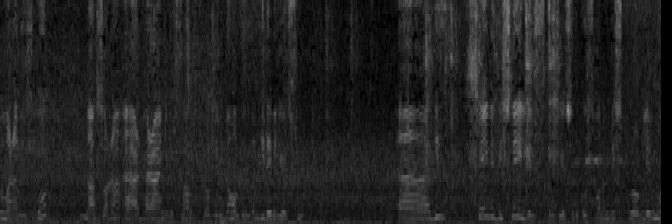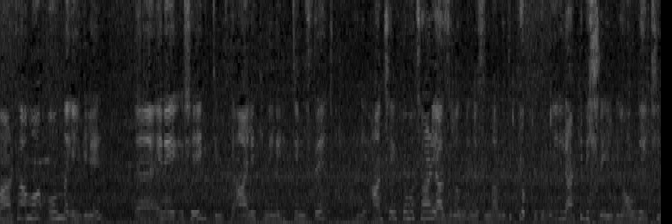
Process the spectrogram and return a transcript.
numaranız bu. Bundan sonra eğer herhangi bir sağlık problemi olduğunda gidebiliyorsun. Ee, biz şeyle dişle ilgili sıkıntı yaşadık. Osman'ın diş problemi vardı ama onunla ilgili e, şeye gittiğimizde, aile hekimliğine gittiğimizde hani anti-inflamatuar yazdıralım en azından dedik. Yok dedi. Bu illaki dişle ilgili olduğu için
